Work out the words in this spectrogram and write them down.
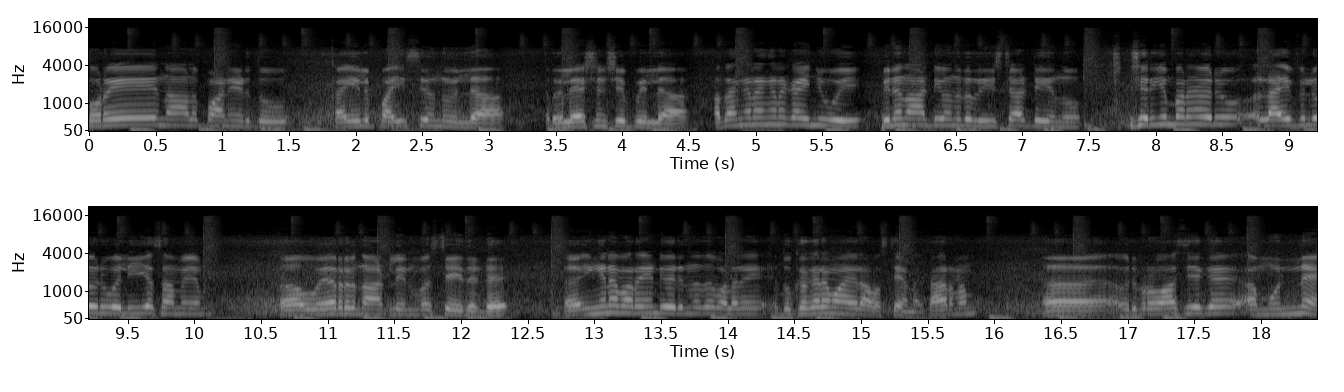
കുറേ നാൾ പണിയെടുത്തു. കയ്യിൽ പൈസയൊന്നുമില്ല. റിലേഷൻഷിപ്പ് ഇല്ല. അതങ്ങനെ അങ്ങനെ കഴിഞ്ഞു പോയി. പിന്നെ നാട്ടിൽ വന്നിട്ട് റീസ്റ്റാർട്ട് ചെയ്യുന്നു. ശരിക്കും പറഞ്ഞാൽ ഒരു ലൈഫിൽ ഒരു വലിയ സമയം വേറൊരു നാട്ടിൽ ഇൻവെസ്റ്റ് ചെയ്തിട്ട് ഇങ്ങനെ പറയേണ്ടി വരുന്നത് വളരെ ദുഃഖകരമായ ഒരു അവസ്ഥയാണ്. കാരണം ഒരു പ്രവാസിയൊക്കെ മുന്നേ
